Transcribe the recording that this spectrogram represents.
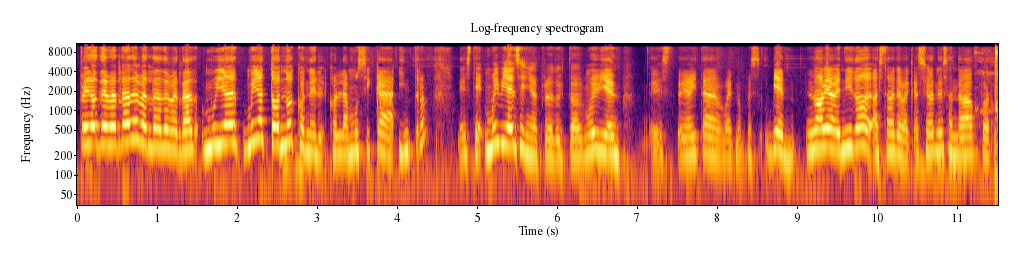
Pero de verdad, de verdad, de verdad, muy a, muy a tono con el, con la música intro. Este, muy bien, señor productor, muy bien. Este, ahorita, bueno, pues bien. No había venido, estaba de vacaciones, andaba por.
